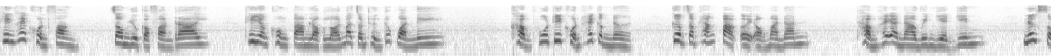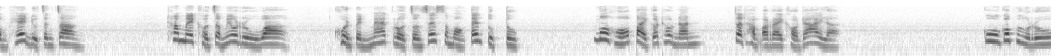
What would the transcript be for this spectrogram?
ทิ้งให้คนฟังจมอยู่กับฝันร้าย ที่ยังคงตามหลอกหลอนมาจนถึงทุกวันนี้คำพูดที่คนให้กำเนิด เกือบจะพลั้งปากเอ่ยออกมานั้นทำให้อนาวินเหยียดยิ้ม นึกสมเพศอยู่จังๆทำไมเขาจะไม่รู้ว่า คนเป็นแม่โกรธจนเส้นสมองเต้นตุบๆโมโหไปก็เท่านั้น จะทำอะไรเขาได้ล่ะ กูก็เพิ่งรู้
